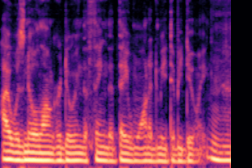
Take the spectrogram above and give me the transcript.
I was no longer doing the thing that they wanted me to be doing. Mm-hmm.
